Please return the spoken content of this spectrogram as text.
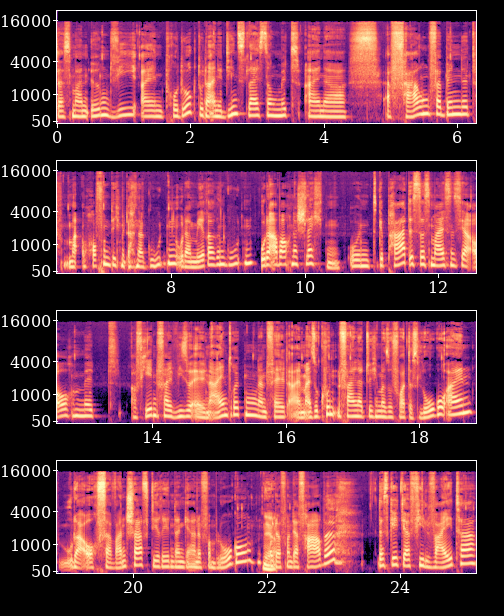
dass man irgendwie ein Produkt oder eine Dienstleistung mit einer Erfahrung verbindet, hoffentlich mit einer guten oder mehreren guten oder aber auch einer schlechten. Und gepaart ist das meistens ja auch mit auf jeden Fall visuellen Eindrücken. Dann fällt einem, also Kunden fallen natürlich immer sofort das Logo ein oder auch Verwandtschaft, die reden dann gerne vom Logo ja. oder von der Farbe. Das geht ja viel weiter.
